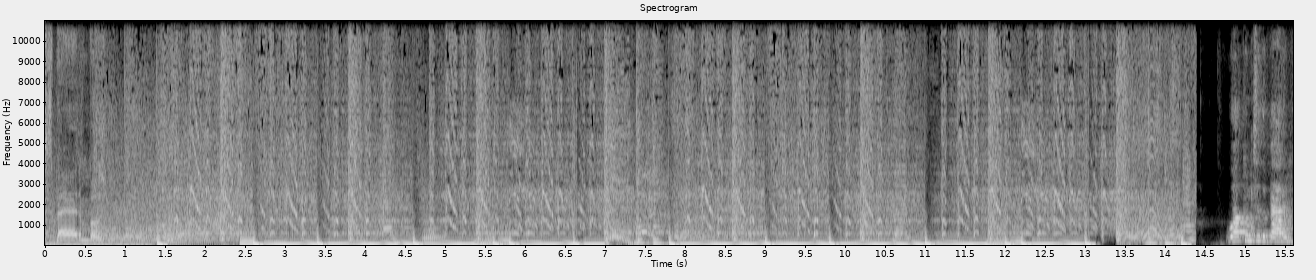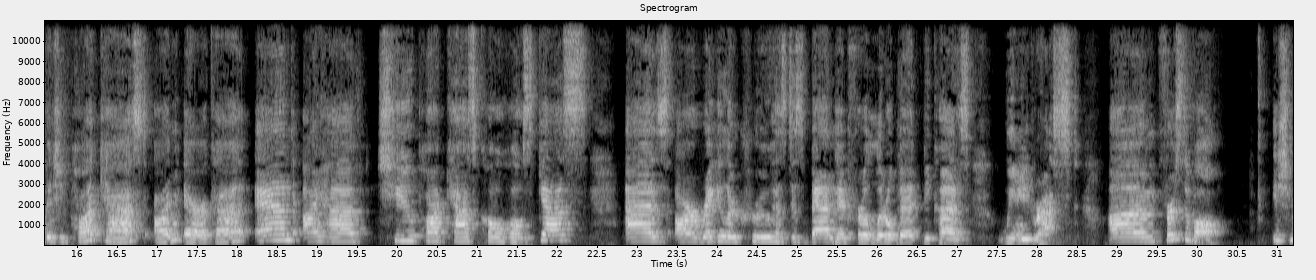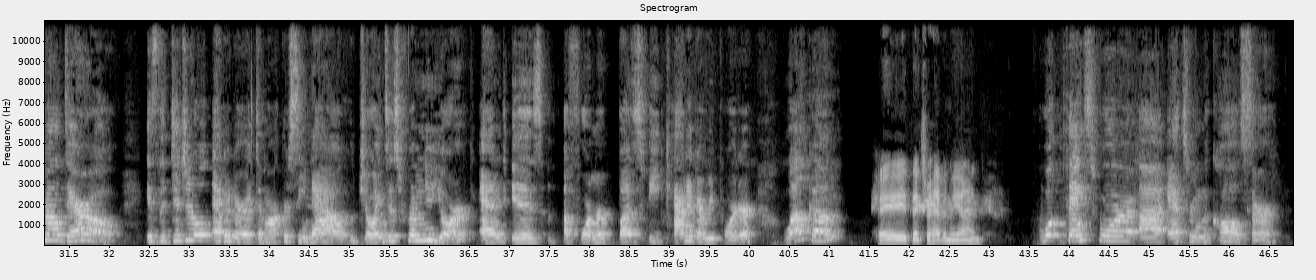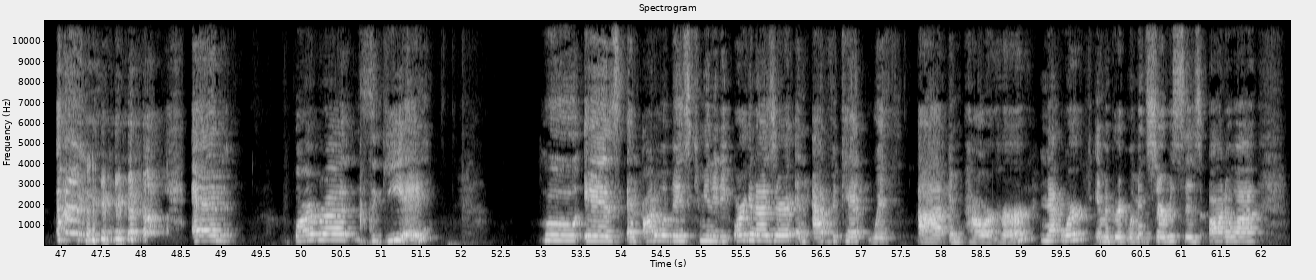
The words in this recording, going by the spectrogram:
It's bad and bullshit. Welcome to the Bad and Bitchy podcast. I'm Erica, and I have two podcast co host guests as our regular crew has disbanded for a little bit because we need rest. Um, first of all, Ishmael Daro is the digital editor at Democracy Now!, who joins us from New York and is a former BuzzFeed Canada reporter. Welcome. Hey, thanks for having me on. Well, thanks for uh, answering the call, sir. and Barbara Nzigiye, who is an Ottawa based community organizer and advocate with uh, Empower Her Network, Immigrant Women's Services Ottawa,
